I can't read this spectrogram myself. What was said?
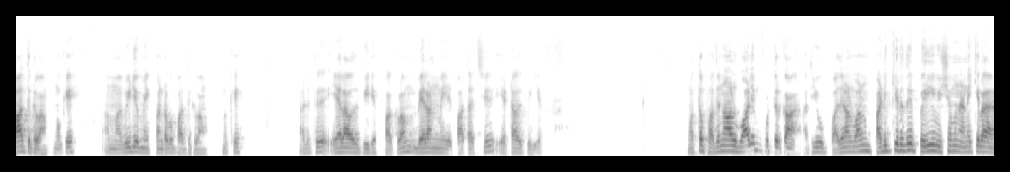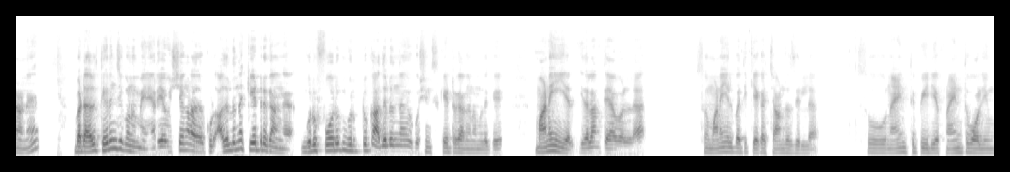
பார்த்துக்கலாம் ஓகே நம்ம வீடியோ மேக் பண்ணுறப்ப பார்த்துக்கலாம் ஓகே அடுத்து ஏழாவது பிடிஎஃப் பார்க்கலாம் வேளாண்மையில் பார்த்தாச்சு எட்டாவது பிடிஎஃப் மொத்தம் பதினாலு வால்யூம் கொடுத்துருக்கான். ஐயோ பதினாலு வால்யூம் படிக்கிறது பெரிய விஷயம்னு நினைக்கல நான். பட் அது தெரிஞ்சுக்கணுமே. நிறைய விஷயங்கள் அது அதுல இருந்தா கேட்டிருக்காங்க. குரூப் ஃபோருக்கும் குரூப் டூக்கும் அதுல இருந்தாங்க கொஸ்டின்ஸ் கேட்டிருக்காங்க நம்மளுக்கு. மனையியல் இதெல்லாம் தேவையில்ல. ஸோ மனையியல் பத்தி கேட்க சான்சஸ் இல்லை. So ninth PDF ninth volume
